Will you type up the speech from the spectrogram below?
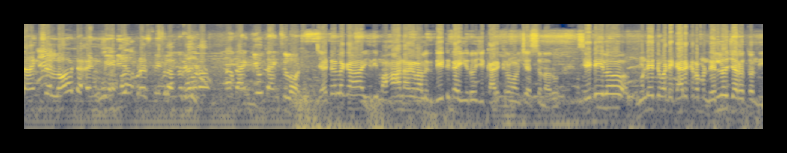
thanks lot and media press people అందరికీ కూడా థ్యాంక్ యూ థ్యాంక్స్ లాట్ జనరల్గా ఇది మహానగరాలకు ధీటుగా ఈ రోజు కార్యక్రమం చేస్తున్నారు. సిటీలో ఉండేటువంటి కార్యక్రమం నెల్లూరు జరుగుతుంది.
